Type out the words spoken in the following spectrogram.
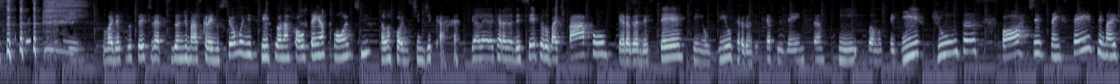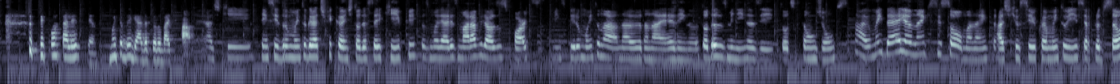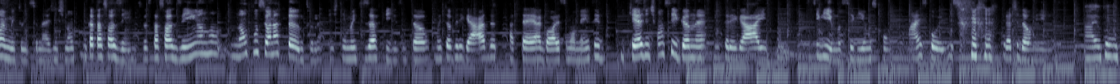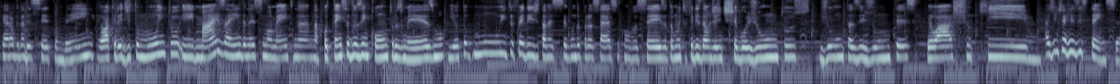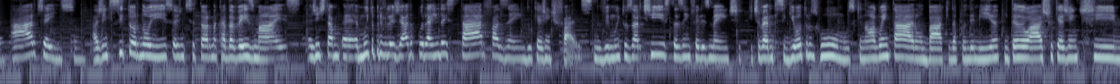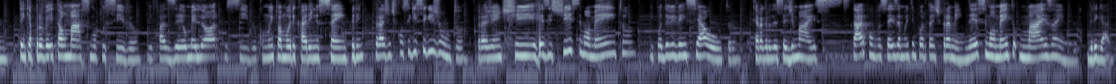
Olha, se você estiver precisando de máscara aí no seu município, a Anacol tem a fonte, ela pode te indicar. Galera, quero agradecer pelo bate-papo, quero agradecer quem ouviu, quero agradecer a presença e vamos seguir juntas, fortes, nem sempre, mas se fortalecendo. Muito obrigada pelo bate-papo. Acho que tem sido muito gratificante toda essa equipe, as mulheres maravilhosas, fortes me inspiro muito na, na Ana, na Ellen, no, todas as meninas e todos que estão juntos. Ah, é uma ideia, né, que se soma, né? Então, acho que o circo é muito isso, e a produção é muito isso, né? A gente não, nunca tá sozinho. Se você tá sozinho, não, não funciona tanto, né? A gente tem muitos desafios. Então, muito obrigada até agora, esse momento, e, e que a gente consiga, né, entregar e, e seguimos, seguimos com mais coisas. Gratidão, meninas. Ah, eu, eu quero agradecer também. Eu acredito muito e mais ainda nesse momento na, na potência dos encontros mesmo. E eu tô muito feliz de estar nesse segundo processo com vocês. Eu tô muito feliz de onde a gente chegou juntos, juntas e juntas. Eu acho que a gente é resistência. A arte é isso. A gente se tornou isso, a gente se torna cada vez mais. A gente tá, é, é muito privilegiado por ainda estar fazendo o que a gente faz. Eu vi muitos artistas, infelizmente, que tiveram que seguir outros rumos, que não aguentaram o baque da pandemia. Então eu acho que a gente tem que aproveitar o máximo possível e fazer o melhor possível, com muito amor e carinho sempre, para a gente conseguir seguir junto, para a gente resistir esse momento e poder vivenciar outro. Quero agradecer demais. Estar com vocês é muito importante para mim. Nesse momento, mais ainda. Obrigada.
